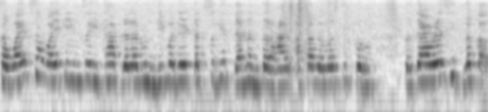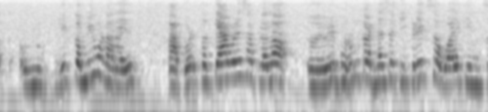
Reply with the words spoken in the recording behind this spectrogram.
सव्वा एक सव्वा एक इंच इथं आपल्याला रुंदीमध्ये टक्स घेतल्यानंतर हा असा व्यवस्थित करून तर त्यावेळेस इथलं का हे कमी होणार आहे कापड तर त्यावेळेस आपल्याला हे भरून काढण्यासाठी इकडे एक सव्वा एक इंच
